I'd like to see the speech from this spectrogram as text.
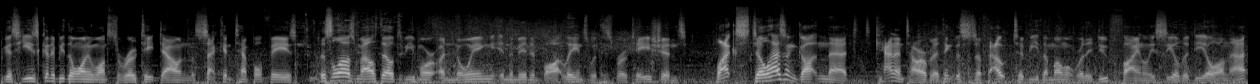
because he's going to be the one who wants to rotate down in the second Temple phase. This allows Malthael to be more annoying in the mid and bot lanes with his rotations. Black still hasn't gotten that cannon tower, but I think this is about to be the moment where they do finally seal the deal on that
